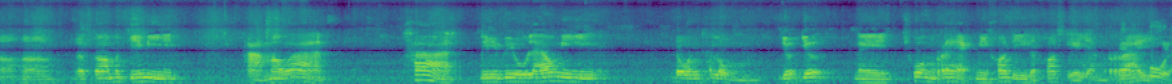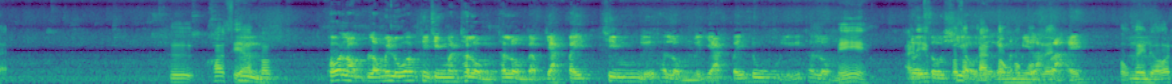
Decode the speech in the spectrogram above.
อ่าฮะแล้วก็เมื่อกี้มีถามมาว่าถ้ารีวิวแล้วมีโดนถล่มเยอะๆ ในช่วงแรกมีข้อดีกับข้อเสียอย่างไรทั้งคู่แหละ คือข้อเสียอืมก็เพราะว่าเราเราไม่รู้ว่าจริง ๆ มันถล่มถล่มแบบอยากไปชิมหรือถล่มหรืออยากไปดูหรือถล่มมีอันด้วยนี้โซประเชียสลบหรืการอณ์อะไรตรงมัของนมีผหมลากเลยหลายผมเคยโดน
